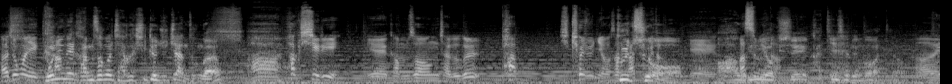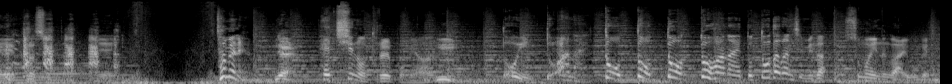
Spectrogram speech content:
아 정말 이 감, 본인의 감성을 자극시켜주지 않던가요? 아 확실히 예 감성 자극을 팍 시켜준 영상 그렇죠. 같습니다. 예 아, 우리 맞습니다. 역시 같은 예. 세대인 것 같아요. 아 예 그렇습니다. 예 선배님 네, 패치 노트를 보면 음, 또 이 또 하나의 또 또 또 또 하나의 또 또 다른 재미가 숨어 있는 거 알고 계세요?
